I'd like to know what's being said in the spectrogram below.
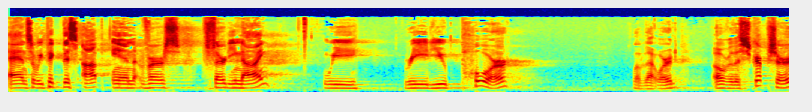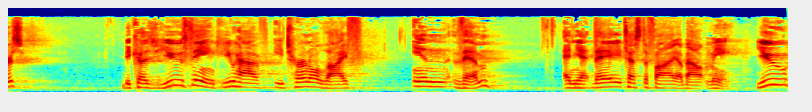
And so we pick this up in verse 39. We read, You pore love that word, over the scriptures because you think you have eternal life in them, and yet they testify about me. You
